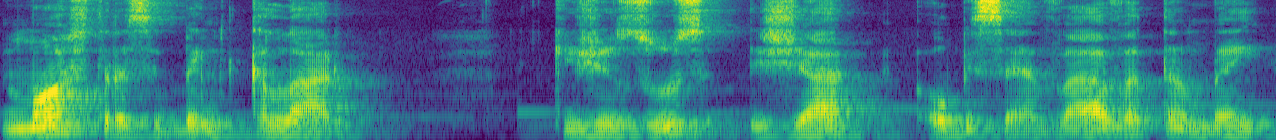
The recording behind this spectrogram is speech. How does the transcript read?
mostra-se bem claro que Jesus já observava também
